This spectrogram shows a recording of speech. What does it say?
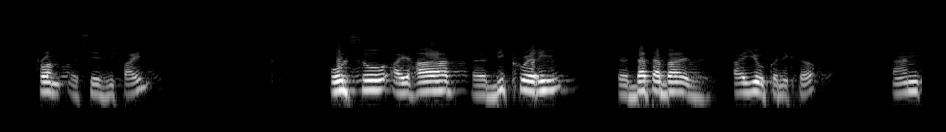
from a CSV file. Also, I have a BigQuery a database IO connector, and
